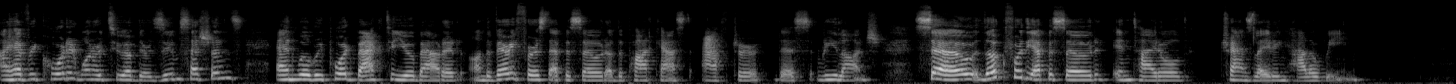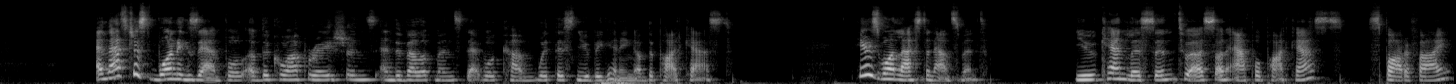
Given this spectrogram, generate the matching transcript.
I have recorded one or two of their Zoom sessions and will report back to you about it on the very first episode of the podcast after this relaunch. So look for the episode entitled Translating Halloween. And that's just one example of the cooperations and developments that will come with this new beginning of the podcast. Here's one last announcement. You can listen to us on Apple Podcasts, Spotify,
